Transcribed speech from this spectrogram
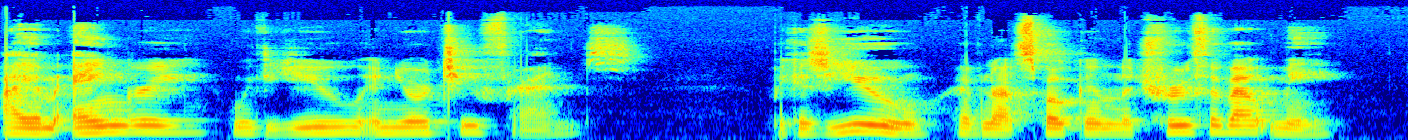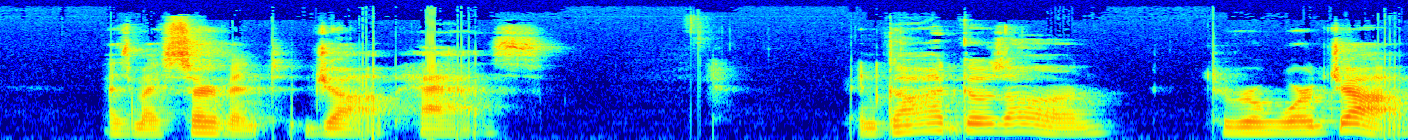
I am angry with you and your two friends because you have not spoken the truth about me, as my servant Job has. And God goes on to reward Job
